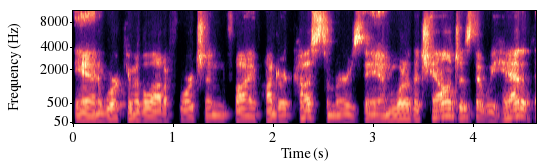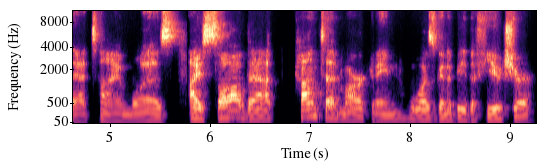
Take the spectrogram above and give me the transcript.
and working with a lot of Fortune 500 customers. And one of the challenges that we had at that time was I saw that content marketing was going to be the future,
